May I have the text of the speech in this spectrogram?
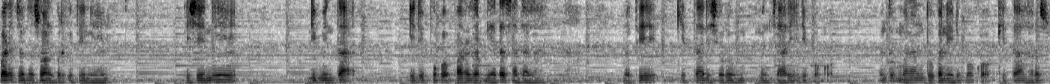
Pada contoh soal berikut ini di sini diminta ide pokok paragraf di atas adalah nah, berarti kita disuruh mencari ide pokok. Untuk menentukan ide pokok kita harus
